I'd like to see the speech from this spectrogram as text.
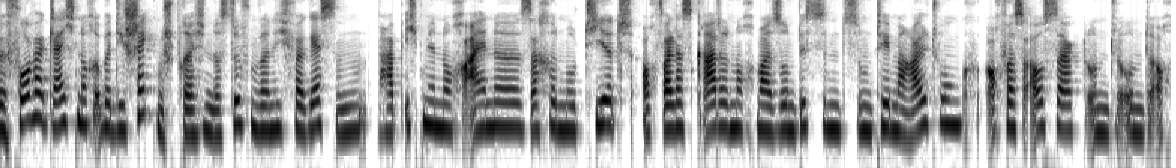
Bevor wir gleich noch über die Schecken sprechen, das dürfen wir nicht vergessen, habe ich mir noch eine Sache notiert, auch weil das gerade noch mal so ein bisschen zum Thema Haltung auch was aussagt und und auch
